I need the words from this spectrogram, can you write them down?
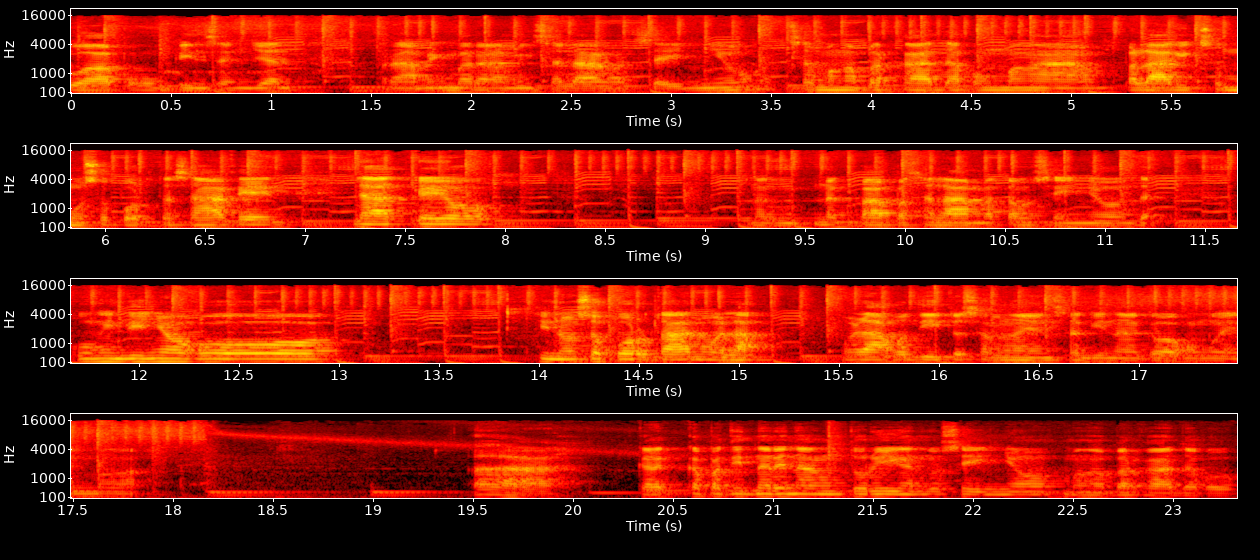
gwapo kong pinsan dyan. Maraming maraming salamat sa inyo. At sa mga barkada kong mga palaging sumusuporta sa akin. Lahat kayo, nag, nagpapasalamat ako sa inyo. Kung hindi nyo ako sinusuportahan, wala. Wala ako dito sa ngayon sa ginagawa ko ngayon, mga ah, ka- kapatid na rin ang turingan ko sa inyo, mga barkada ko.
